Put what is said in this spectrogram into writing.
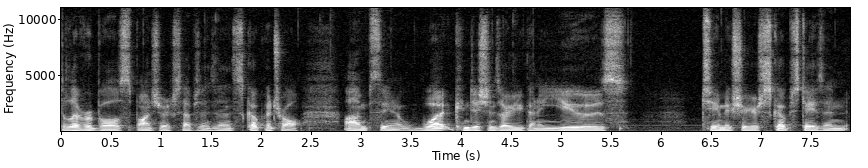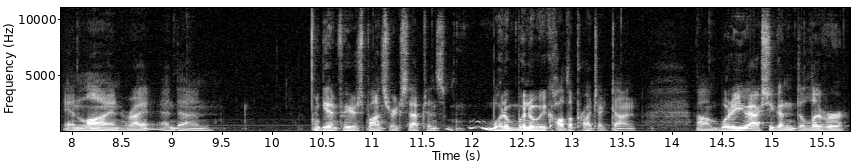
deliverables, sponsor acceptance, and scope control. Um, so, you know, what conditions are you going to use to make sure your scope stays in, in line, right? And then again, for your sponsor acceptance, when, when do we call the project done? Um, what are you actually going to deliver?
